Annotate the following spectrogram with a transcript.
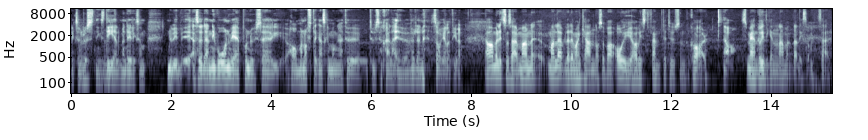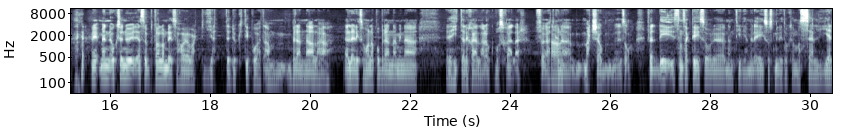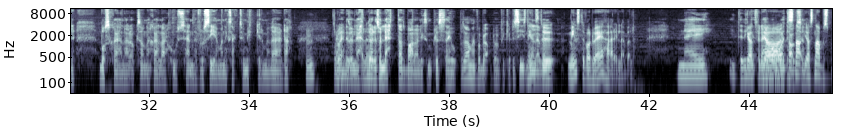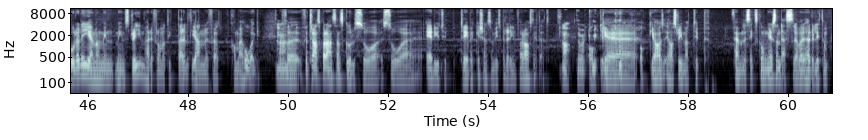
liksom, Mm. rustningsdel. Men det är liksom, nu, alltså den nivån vi är på nu så har man ofta ganska många tu, tusen själar över eller så hela tiden. Ja, men lite som så här, man, man levlar det man kan och så bara oj, jag har visst 50 000 kvar. Ja, Som jag ändå inte kan använda liksom. Så här. Men, men också nu, alltså på tal om det så har jag varit jätteduktig på att bränna alla, eller liksom hålla på att bränna mina eh, hittade själar och bosssjälar. För att Ja. kunna matcha och så. För det är som sagt, det är så, det har jag nämnt tidigare, men det är så smidigt också om man säljer bosssjälar och sådana själar hos henne. För då ser man exakt hur mycket de är värda. Mm. Och då är, det så lätt, då är det så lätt att bara liksom plussa ihop. Och så, ja men vad bra, då fick jag precis Minns, level. du, minns du vad du är här i level? Nej, inte riktigt. Jag, för det här jag, var ett tag snabb, sedan. jag snabbspolade igenom min, min stream härifrån och tittade lite grann nu för att komma ihåg. Ja. För, för transparensens skull så, så eh, är det ju typ tre veckor sedan som vi spelade in förra avsnittet. ja, det har varit Och, mycket. eh, och jag, har, jag har streamat typ fem eller sex gånger sedan dess. Så jag hörde lite om...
